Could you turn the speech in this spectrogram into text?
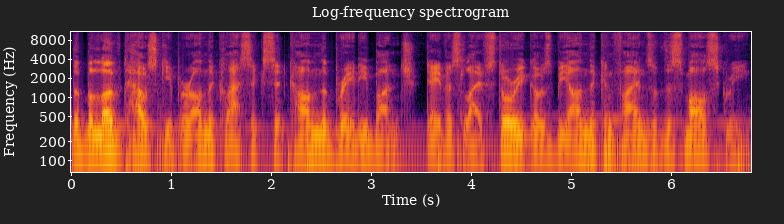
the beloved housekeeper on the classic sitcom The Brady Bunch, Davis' life story goes beyond the confines of the small screen.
